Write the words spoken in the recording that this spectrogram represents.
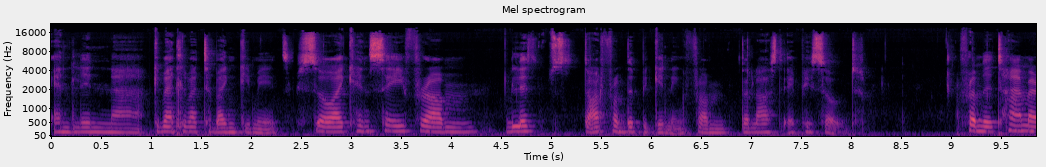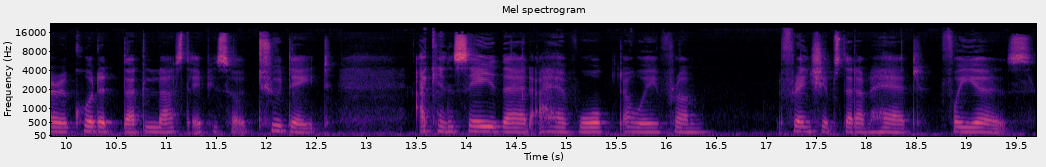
and lena so i can say from let's start from the beginning from the last episode from the time i recorded that last episode to date i can say that i have walked away from friendships that i've had for years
